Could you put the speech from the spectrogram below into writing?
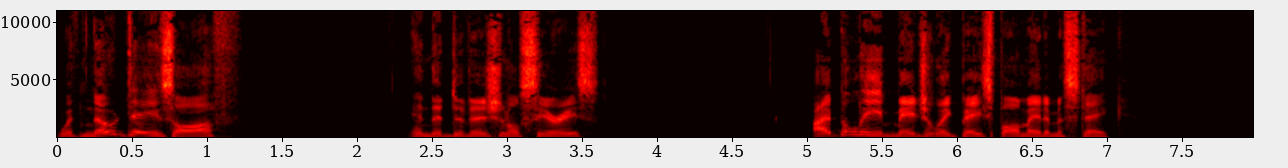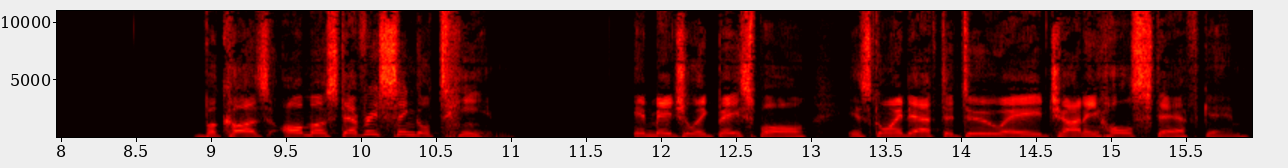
with no days off in the divisional series, I believe Major League Baseball made a mistake because almost every single team in Major League Baseball is going to have to do a Johnny Wholestaff game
